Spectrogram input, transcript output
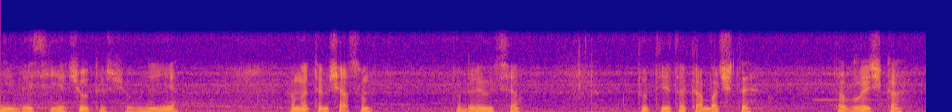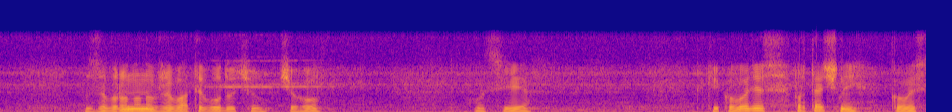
Ні, десь є чути, що вони є. А ми тим часом подивимося. Тут є така, бачите, табличка. Заборонено вживати воду цю. Чого? Ось є такий колодязь фортечний. Колись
